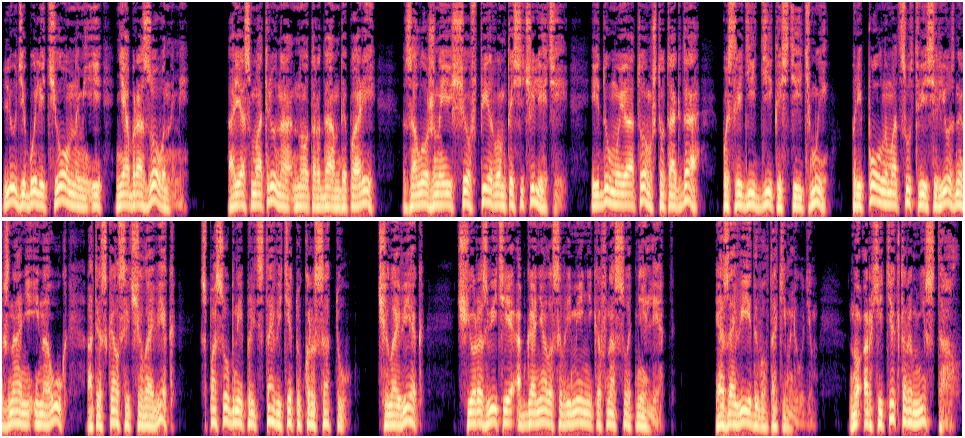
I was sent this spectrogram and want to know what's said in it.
люди были темными и необразованными. А я смотрю на Нотр-Дам-де-Пари, заложенный еще в первом тысячелетии, и думаю о том, что тогда, посреди дикости и тьмы, при полном отсутствии серьезных знаний и наук, отыскался человек, способный представить эту красоту. Человек, чье развитие обгоняло современников на сотни лет. Я завидовал таким людям, но архитектором не стал.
